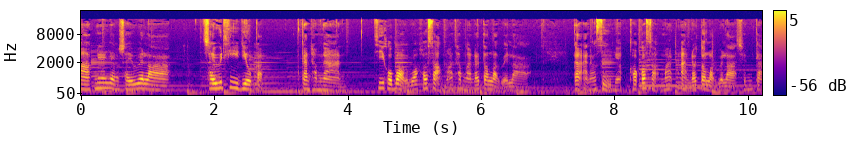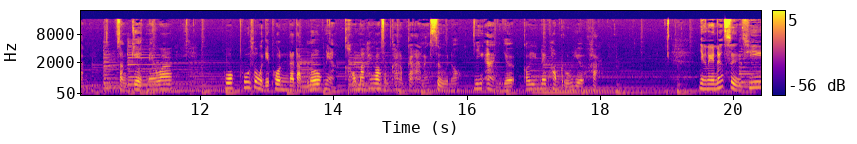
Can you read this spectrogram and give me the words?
มาร์กเนี่ยยังใช้เวลาใช้วิธีเดียวกับการทำงาน ที่เขาบอกว่าเขาสามารถทำงานได้ตลอดเวลา การอ่านหนังสือเนี่ยเขาก็สามารถอ่านได้ตลอดเวลาเช่นกัน สังเกตไหมว่า พวกผู้ทรงอิทธิพลระดับโลกเนี่ยเขามาให้ความสำคัญกับการอ่านหนังสือเนาะยิ่งอ่านเยอะก็ยิ่งได้ความรู้เยอะค่ะ อย่างในหนังสือที่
